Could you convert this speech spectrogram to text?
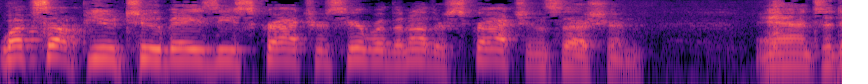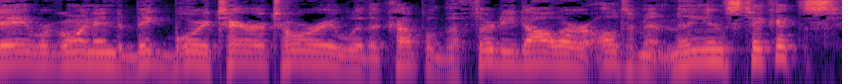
What's up, YouTube AZ Scratchers here with another scratching session. And today we're going into big boy territory with a couple of the $30 Ultimate Millions tickets.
